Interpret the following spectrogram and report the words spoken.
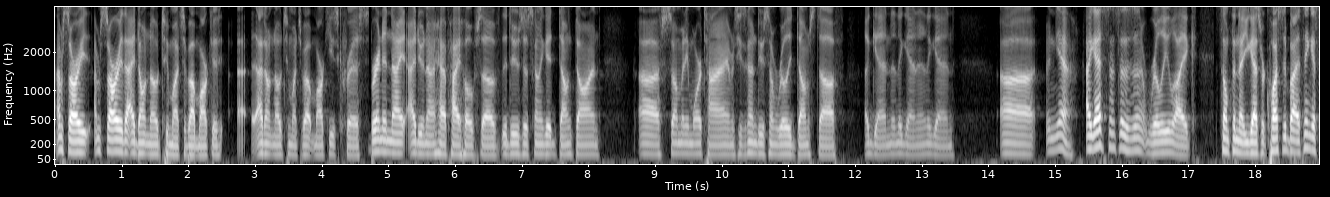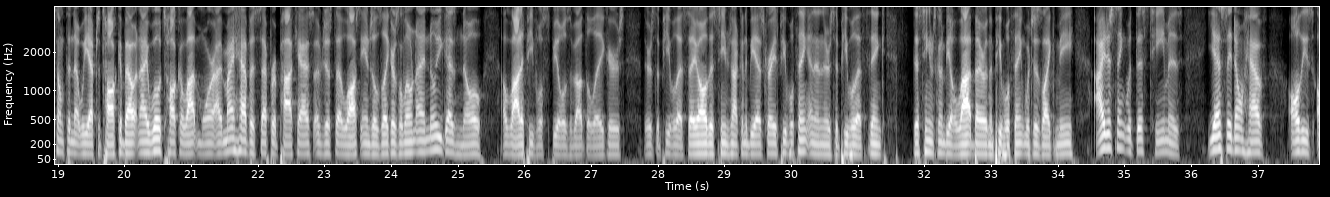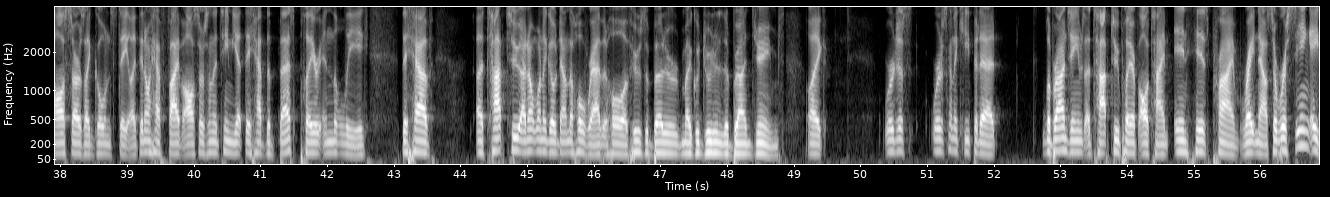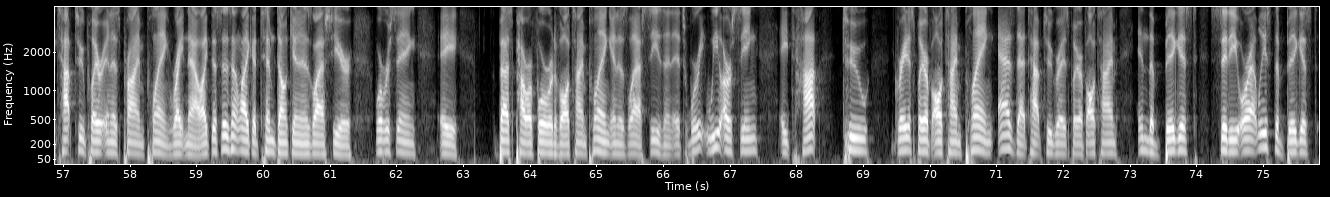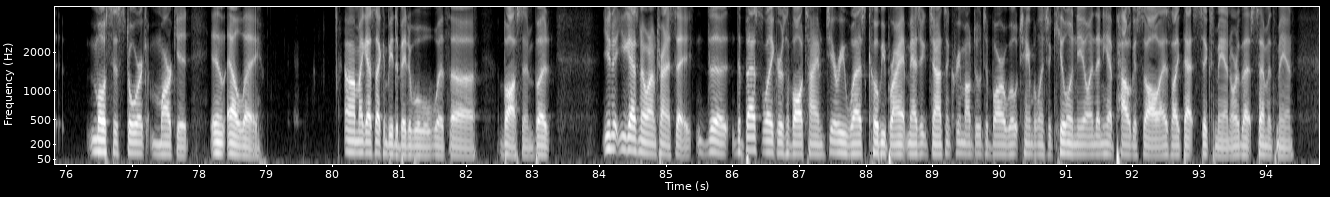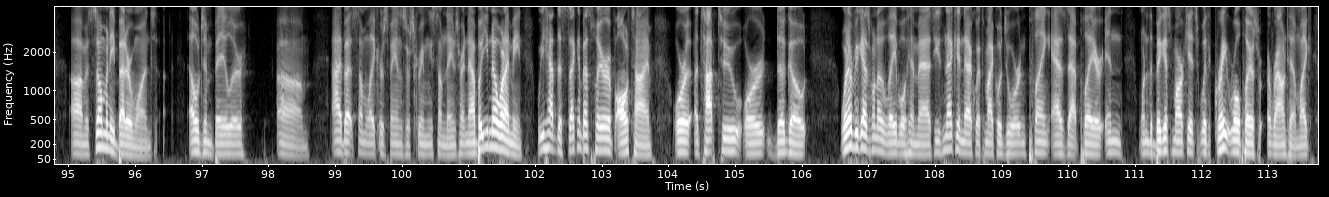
I'm sorry. I'm sorry that I don't know too much about Marcus. Uh, I don't know too much about Marquese Chriss. Brandon Knight, I do not have high hopes of. The dude's just gonna get dunked on, uh, so many more times. He's gonna do some really dumb stuff again and again and again. Uh, and yeah, I guess since this isn't really like something that you guys requested, but I think it's something that we have to talk about, and I will talk a lot more. I might have a separate podcast of just the Los Angeles Lakers alone. I know you guys know a lot of people's spiels about the Lakers. There's the people that say, "Oh, this team's not going to be as great as people think," and then there's the people that think this team's going to be a lot better than people think, which is like me. I just think with this team is yes, they don't have all these all stars like Golden State. Like they don't have five all stars on the team yet. They have the best player in the league. They have a top two. I don't want to go down the whole rabbit hole of who's the better Michael Jordan, or LeBron James. Like we're just we're just gonna keep it at LeBron James, a top two player of all time in his prime right now. So we're seeing a top two player in his prime playing right now. Like this isn't like a Tim Duncan in his last year where we're seeing a best power forward of all time playing in his last season. It's we we are seeing a top two greatest player of all time playing as that top two greatest player of all time in the biggest city or at least the biggest most historic market in LA. Um, I guess that can be debatable with uh, Boston, but you know, you guys know what I'm trying to say. The the best Lakers of all time: Jerry West, Kobe Bryant, Magic Johnson, Kareem Abdul-Jabbar, Wilt Chamberlain, Shaquille O'Neal, and then you have Pau Gasol as like that sixth man or that seventh man. Um, and so many better ones. Elgin Baylor. Um, I bet some Lakers fans are screaming some names right now, but you know what I mean. We have the second best player of all time, or a top two, or the goat, whatever you guys want to label him as. He's neck and neck with Michael Jordan, playing as that player in one of the biggest markets with great role players around him. Like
